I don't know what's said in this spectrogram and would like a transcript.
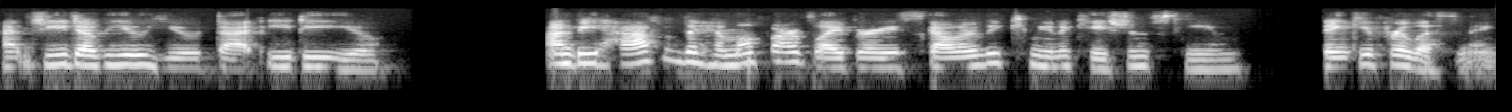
at gwu.edu. On behalf of the Himmelfarb Library Scholarly Communications team, thank you for listening.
